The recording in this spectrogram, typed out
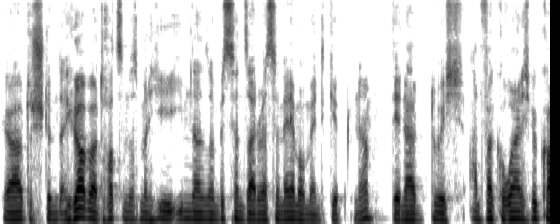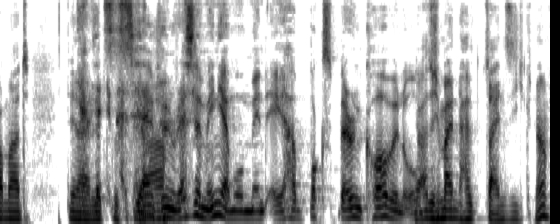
Ja, das stimmt. Ich glaube aber trotzdem, dass man hier ihm dann so ein bisschen seinen WrestleMania-Moment gibt, ne? Den er durch Anfang Corona nicht bekommen hat, den ja, er letztes was Jahr. Was ist denn für ein WrestleMania-Moment, ey? Er boxt Baron Corbin um. Ja, also ich meine halt sein Sieg, ne?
